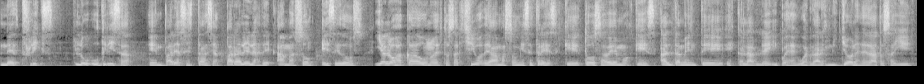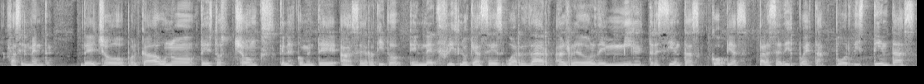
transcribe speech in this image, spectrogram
Netflix lo utiliza en varias instancias paralelas de Amazon S2 y aloja cada uno de estos archivos de Amazon S3 que todos sabemos que es altamente escalable y puedes guardar millones de datos allí fácilmente. De hecho, por cada uno de estos chunks que les comenté hace ratito, en Netflix lo que hace es guardar alrededor de 1300 copias para ser dispuestas por distintas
